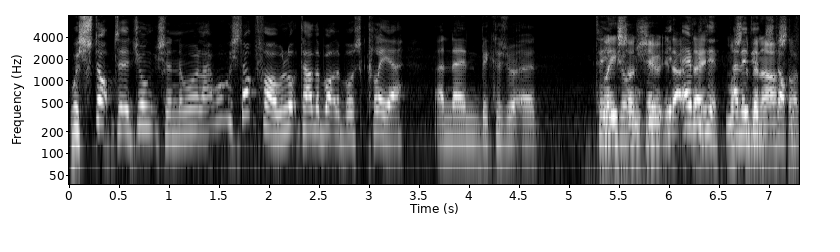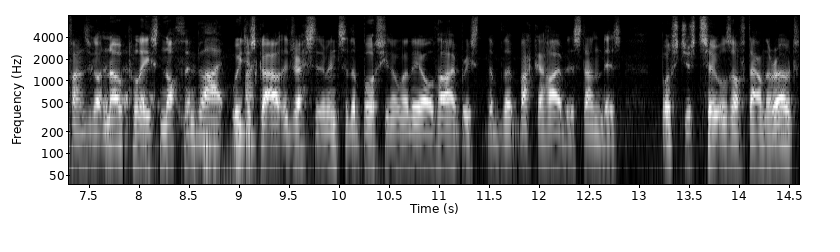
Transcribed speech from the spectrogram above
We stopped at a junction and we were like, what we stopped for? We looked down the bottom of the bus, clear, and then because we're at a Police on duty that everything, day must have been Arsenal fans. We got no police, nothing. Like- we just got out the dressing room into the bus. You know where the old Highbury, the, the back of Highbury, the stand is. Bus just tootles off down the road.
